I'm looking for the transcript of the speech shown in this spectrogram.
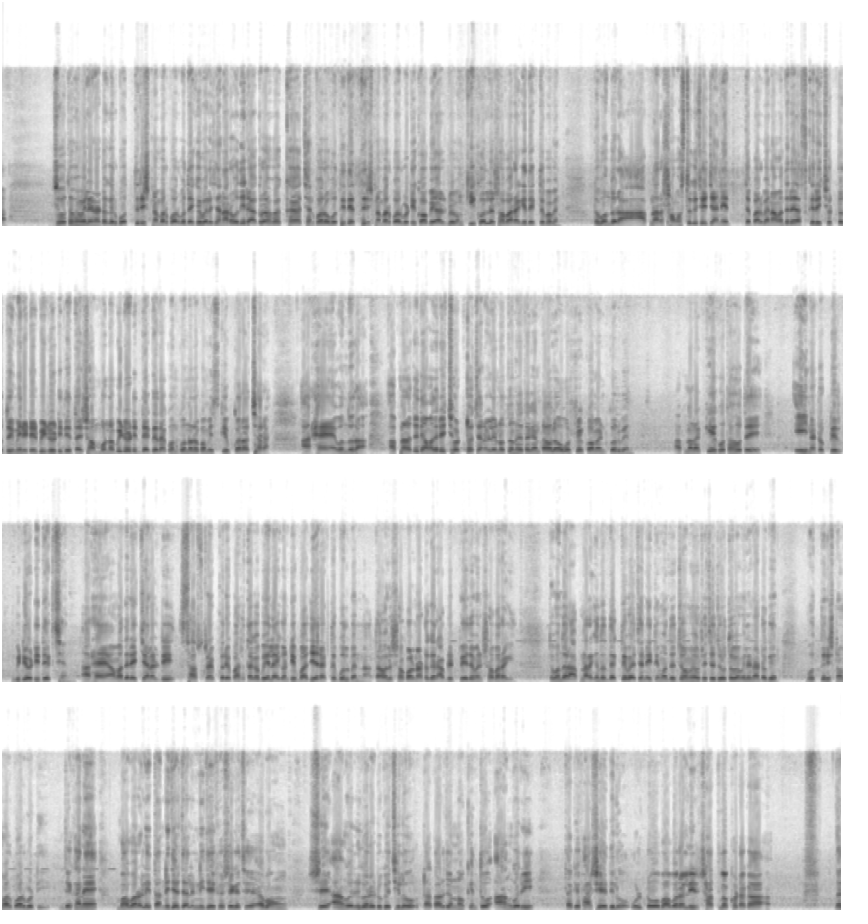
যৌথ ফ্যামিলি নাটকের বত্রিশ নম্বর পর্ব দেখে ফেলেছেন আর অধীর আগ্রহ অপেক্ষায় আছেন পরবর্তী তেত্রিশ নম্বর পর্বটি কবে আসবে এবং কি করলে সবার আগে দেখতে পাবেন। তো বন্ধুরা, আপনারা সমস্ত কিছু জানিয়ে পারবেন আমাদের আজকের এই ছোট্ট দুই মিনিটের ভিডিওটিতে। তাই সম্পূর্ণ ভিডিওটি দেখতে থাকুন, কোনো রকম স্কিপ করা ছাড়া। আর হ্যাঁ বন্ধুরা, আপনারা যদি আমাদের এই ছোট্ট চ্যানেলে নতুন হয়ে থাকেন, তাহলে অবশ্যই কমেন্ট করবেন। আপনারা কে, কোথা, হতে এই নাটকটির ভিডিওটি দেখছেন। আর হ্যাঁ আমাদের এই চ্যানেলটি সাবস্ক্রাইব করে পাশে থাকা বেল আইকনটি বাজিয়ে রাখতে বলবেন না। তাহলে সকল নাটকের আপডেট পেয়ে যাবেন সবার আগে। তো বন্ধুরা, আপনারা কিন্তু দেখতে পেয়েছেন, ইতিমধ্যে জমে উঠেছে যৌথ ফ্যামিলি নাটকের বত্রিশ নম্বর পর্বটি, যেখানে বাবার আলী তার নিজের জালে নিজেই ফেসে গেছে এবং সে আঙ্গরির ঘরে ঢুকেছিল টাকার জন্য। কিন্তু আঙ্গরি তাকে ফাঁসিয়ে দিল। উল্টো বাবার আলীর সাত লক্ষ টাকা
